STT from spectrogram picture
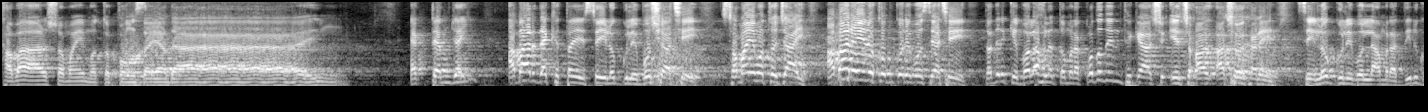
খাবার সময় মতো পৌঁছায় দেয়। এক টাইম যাই আবার দেখে তাই সেই লোকগুলি বসে আছে, সময় মতো যায়, আবার এইরকম করে বসে আছে। তাদেরকে বলা হলো, তোমরা কতদিন থেকে আছো এখানে? সেই লোকগুলি বললে, আমরা দীর্ঘ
